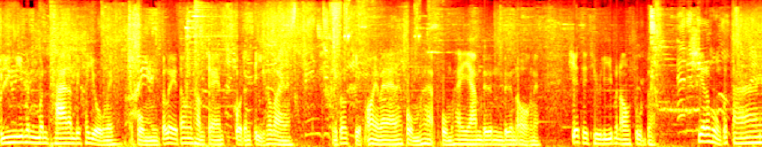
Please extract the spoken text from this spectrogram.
ทีนี้มันมันพากันไปขยโงเลยผมก็เลยต้องทำใจกดอันตีเข้าไปนะแล้วก็เก็บอ้อยมาแล้วผมผมพยายามเดินเดินออกนะเชี่ยแต่ทิวลีมันเอาสุดแบบเชี่ยแล้วผมก็ตาย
